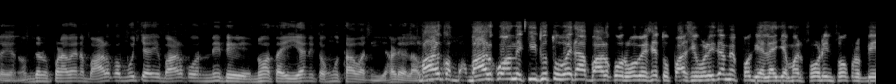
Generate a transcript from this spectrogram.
રહે એનો. સમજણ? પણ હવે એને બાળકો મૂક્યા એ બાળકો નથી ન થાય એની તો હું થવાની હડેલા બાળકો બાળકો અમે કીધું તું હોય આ બાળકો રોવે છે તું પાછી વળી જા મેં પગે લઈ ગયા. મારે છોડીને છોકરો બે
